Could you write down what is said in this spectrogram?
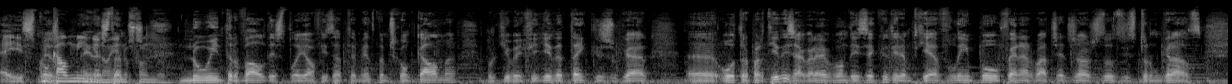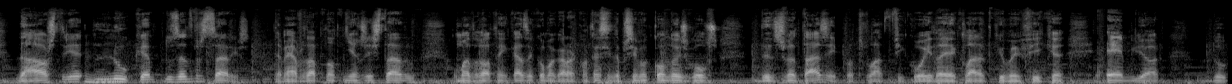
É isso Com mesmo. calminha, ainda não é, no estamos fundo? no intervalo deste playoff, exatamente. Vamos com calma, porque o Benfica ainda tem que jogar eh, outra partida. E já agora é bom dizer que o Dinamo de Kiev limpou o Fenerbahçe de Jorge Jesus e o Sturm Graz da Áustria no campo dos adversários. Também é verdade que não tinha registado uma derrota em casa, como agora acontece, ainda por cima, com dois golos de desvantagem. E, por outro lado, ficou a ideia clara de que o Benfica é melhor do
